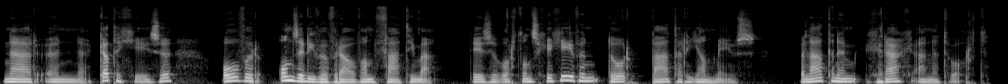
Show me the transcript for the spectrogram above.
naar een catechese over Onze Lieve Vrouw van Fatima. Deze wordt ons gegeven door Pater Jan Meus. We laten hem graag aan het woord.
